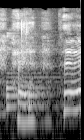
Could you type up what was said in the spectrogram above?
Hey.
